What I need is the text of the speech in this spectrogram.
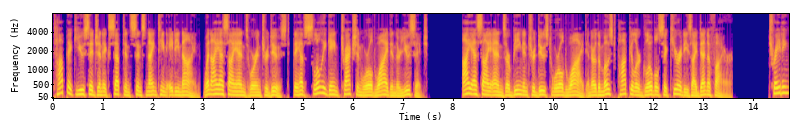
Topic usage and acceptance Since 1989, when ISINs were introduced, they have slowly gained traction worldwide in their usage. ISINs are being introduced worldwide and are the most popular global securities identifier. Trading,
